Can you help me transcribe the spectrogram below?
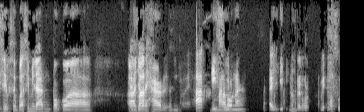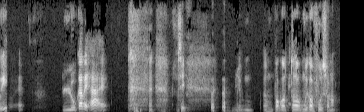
sí, se puede asimilar un poco a, a Java de Ah, y su- Maradona. Ay, y no recuerdo- olvidemos su hijo, ¿eh? Luca de Ja, ¿eh? Sí. Yo, un poco todo muy confuso, ¿no?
